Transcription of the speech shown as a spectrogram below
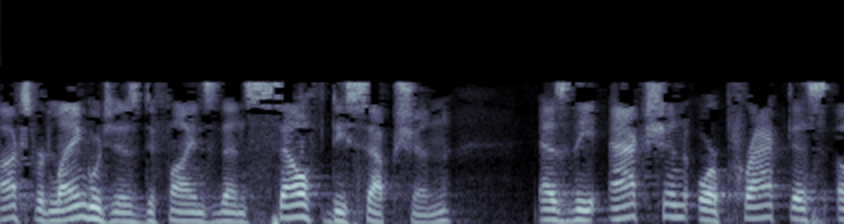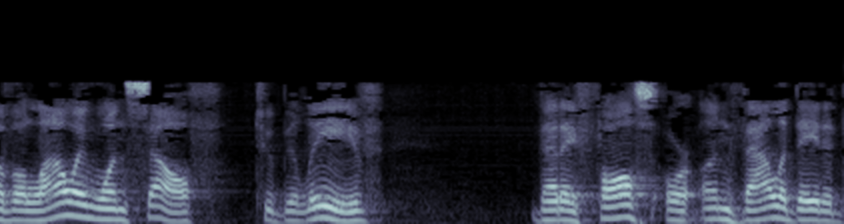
Oxford Languages defines then self-deception as the action or practice of allowing oneself to believe that a false or unvalidated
